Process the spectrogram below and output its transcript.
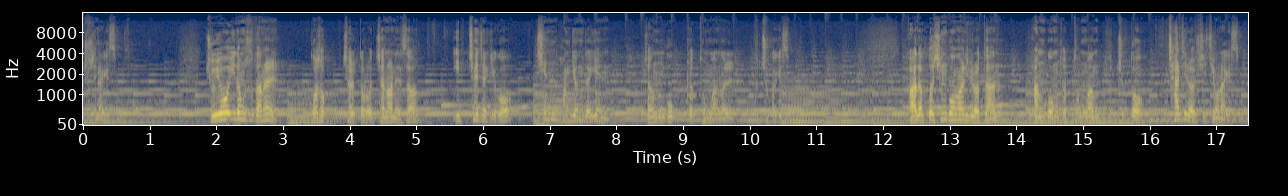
추진하겠습니다. 주요 이동수단을 고속철도로 전환해서 입체적이고 친환경적인 전국 교통망을 구축하겠습니다. 가덕도 신공항을 비롯한 항공교통망 구축도 차질 없이 지원하겠습니다.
